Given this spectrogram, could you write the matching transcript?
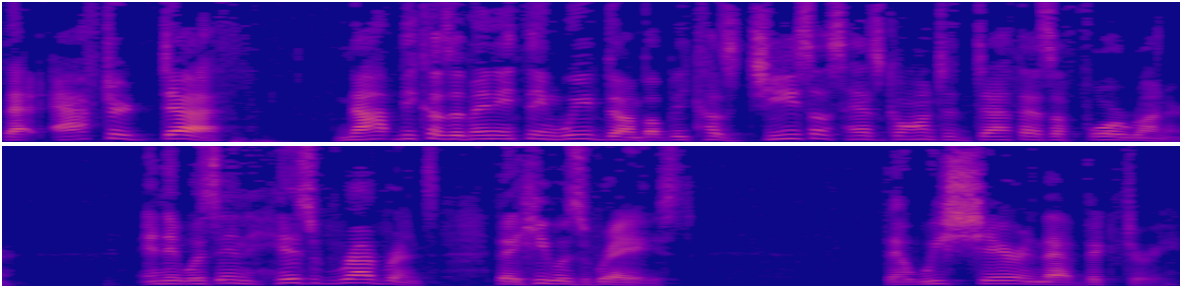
that after death, Not because of anything we've done, but because Jesus has gone to death as a forerunner. And it was in his reverence that he was raised, that we share in that victory.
